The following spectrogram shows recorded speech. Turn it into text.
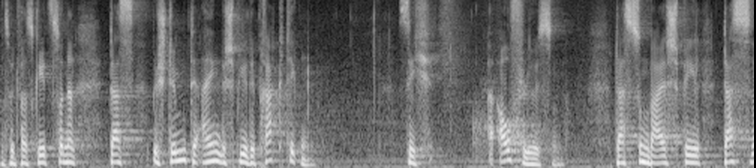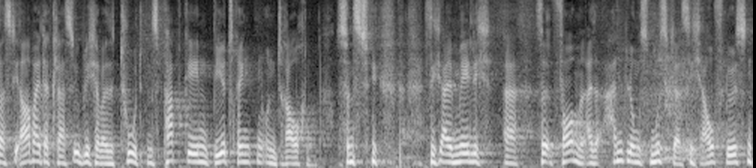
und so etwas geht, sondern dass bestimmte eingespielte Praktiken sich auflösen dass zum Beispiel das, was die Arbeiterklasse üblicherweise tut, ins Pub gehen, Bier trinken und rauchen, sonst sich allmählich äh, Formen, also Handlungsmuster sich auflösen.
